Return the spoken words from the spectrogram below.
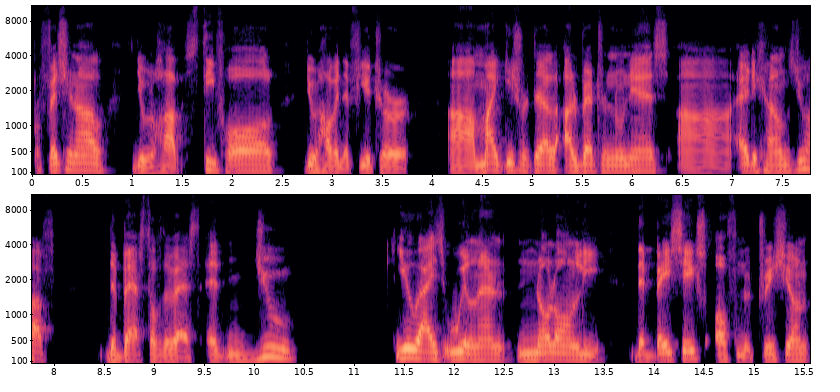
professional. You will have Steve Hall. You will have in the future uh, Mike Israetel, Alberto Nunez, uh, Eric Helms. You have the best of the best, and you you guys will learn not only the basics of nutrition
